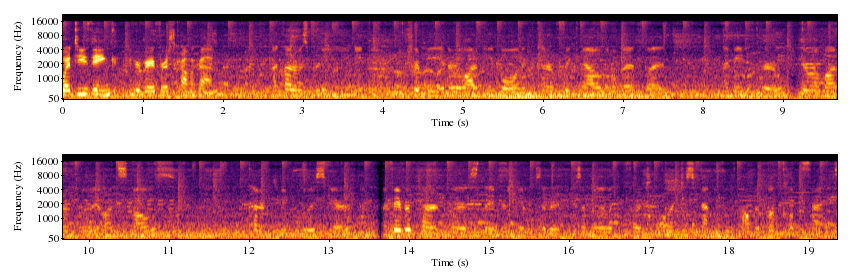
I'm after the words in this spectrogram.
What do you think of your very first Comic Con? I thought it was pretty unique and trippy, and there were a lot of people, and it kind of freaked me out a little bit, but I made it through. There were a lot of really odd smells, kind of made me really scared. My favorite part was the Ender's Game exhibit, because I'm really looking forward to going to see that movie with all my book club friends.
